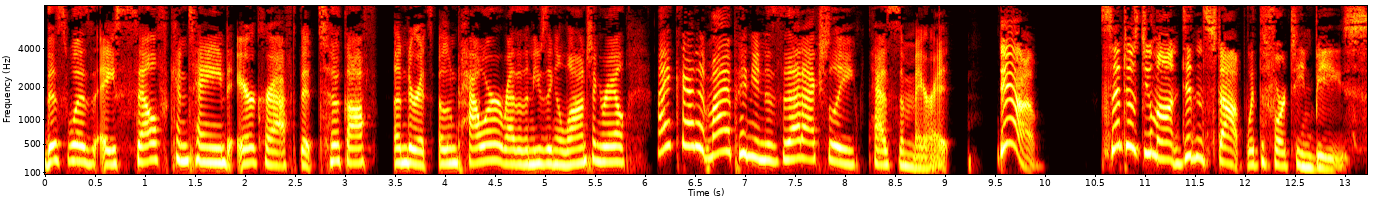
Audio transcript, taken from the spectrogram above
this was a self-contained aircraft that took off under its own power rather than using a launching rail, I kind of, my opinion is that actually has some merit. Yeah. Santos Dumont didn't stop with the 14-bis.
